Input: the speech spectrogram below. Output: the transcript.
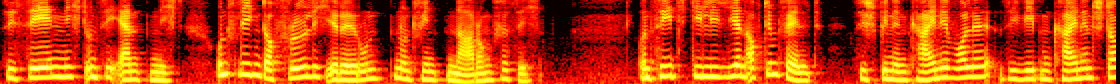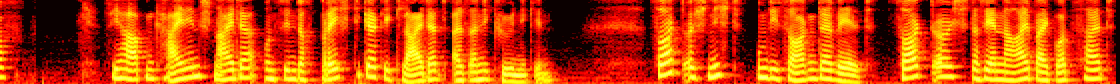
sie säen nicht und sie ernten nicht und fliegen doch fröhlich ihre Runden und finden Nahrung für sich. Und seht die Lilien auf dem Feld, sie spinnen keine Wolle, sie weben keinen Stoff, sie haben keinen Schneider und sind doch prächtiger gekleidet als eine Königin. Sorgt euch nicht um die Sorgen der Welt, sorgt euch, dass ihr nahe bei Gott seid,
